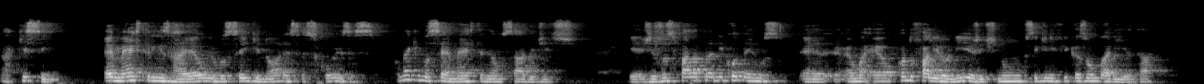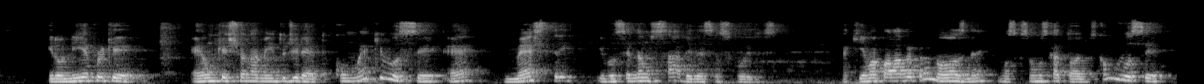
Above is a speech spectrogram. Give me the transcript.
Aqui sim. É mestre em Israel e você ignora essas coisas? Como é que você é mestre e não sabe disso? Jesus fala para Nicodemos. É, é é, quando fala ironia, gente, não significa zombaria, tá? Ironia porque é um questionamento direto. Como é que você é mestre e você não sabe dessas coisas? Aqui é uma palavra para nós, né? Nós que somos católicos. Como você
